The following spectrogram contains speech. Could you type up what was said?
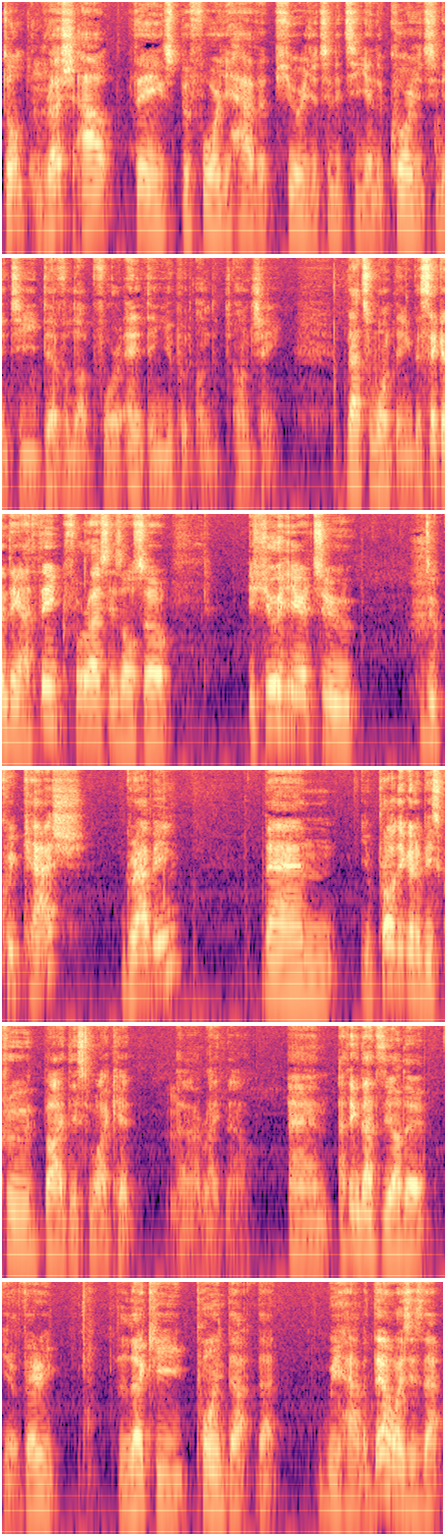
don't mm. rush out things before you have a pure utility and the core utility developed for anything you put on the on chain. That's one thing. The second thing I think for us is also if you're here to do quick cash grabbing, then you're probably going to be screwed by this market uh, mm. right now. And I think that's the other, you know, very lucky point that that we have at Darewise is that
